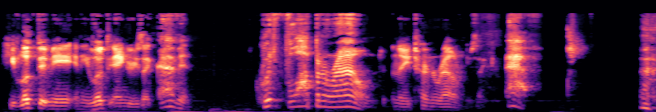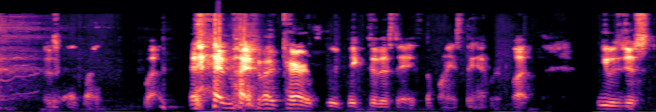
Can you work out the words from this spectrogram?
he looked at me and he looked angry. He's like, Evan, quit flopping around. And then he turned around. and He's like, F. it was kind of funny. But and my my parents do think to this day it's the funniest thing ever. But he was just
